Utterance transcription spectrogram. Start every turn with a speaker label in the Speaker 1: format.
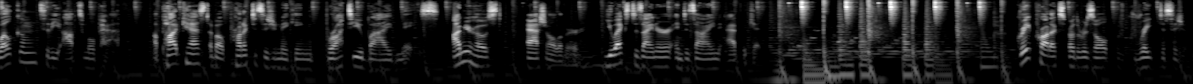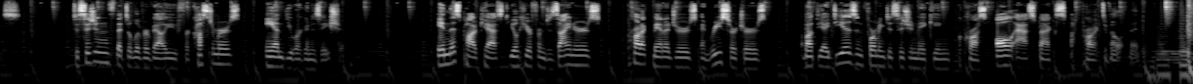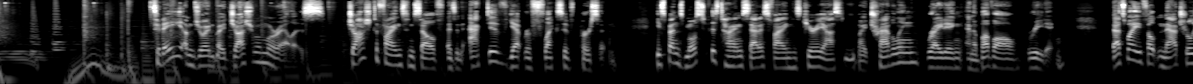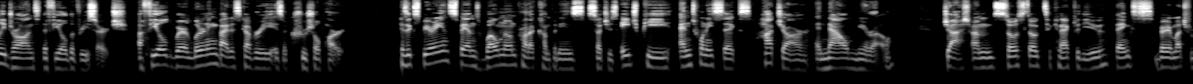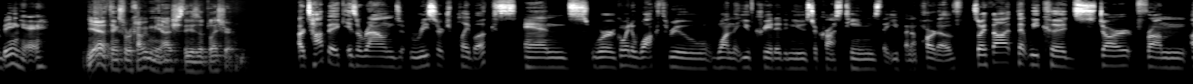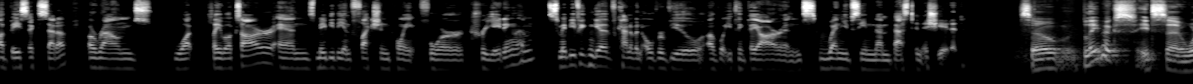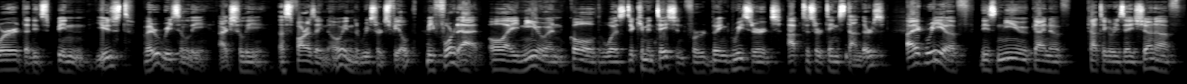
Speaker 1: Welcome to The Optimal Path, a podcast about product decision making brought to you by Maze. I'm your host, Ash Oliver, UX designer and design advocate. Great products are the result of great decisions, decisions that deliver value for customers and the organization. In this podcast, you'll hear from designers, product managers, and researchers about the ideas informing decision making across all aspects of product development. Today, I'm joined by Joshua Morales. Josh defines himself as an active yet reflexive person. He spends most of his time satisfying his curiosity by traveling, writing, and above all, reading. That's why he felt naturally drawn to the field of research, a field where learning by discovery is a crucial part. His experience spans well known product companies such as HP, N26, Hotjar, and now Miro. Josh, I'm so stoked to connect with you. Thanks very much for being here.
Speaker 2: Yeah, thanks for having me, Ash. This is a pleasure.
Speaker 1: Our topic is around research playbooks, and we're going to walk through one that you've created and used across teams that you've been a part of. So I thought that we could start from a basic setup around what playbooks are and maybe the inflection point for creating them. So maybe if you can give kind of an overview of what you think they are and when you've seen them best initiated.
Speaker 2: So playbooks, it's a word that it's been used very recently, actually, as far as I know, in the research field. Before that, all I knew and called was documentation for doing research up to certain standards. I agree of this new kind of categorization of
